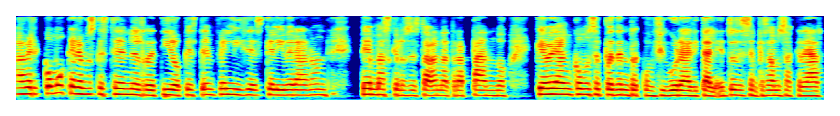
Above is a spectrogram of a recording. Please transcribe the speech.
a ver, ¿cómo queremos que estén en el retiro? Que estén felices, que liberaron temas que los estaban atrapando, que vean cómo se pueden reconfigurar y tal. Entonces empezamos a crear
